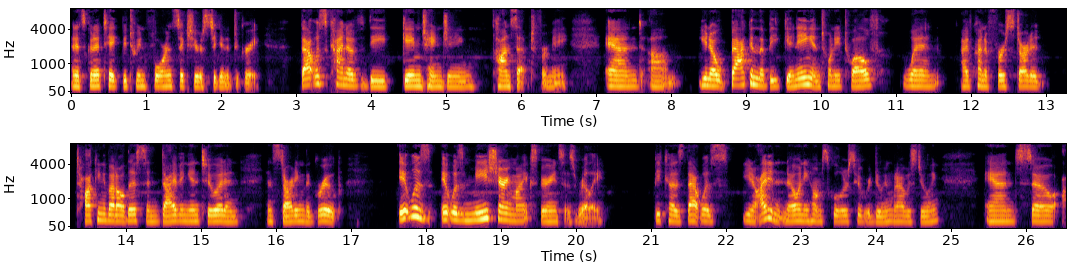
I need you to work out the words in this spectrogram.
and it's going to take between four and six years to get a degree. That was kind of the game changing concept for me. And, um, you know, back in the beginning in 2012, when I've kind of first started talking about all this and diving into it and and starting the group it was it was me sharing my experiences really because that was you know i didn't know any homeschoolers who were doing what i was doing and so uh,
